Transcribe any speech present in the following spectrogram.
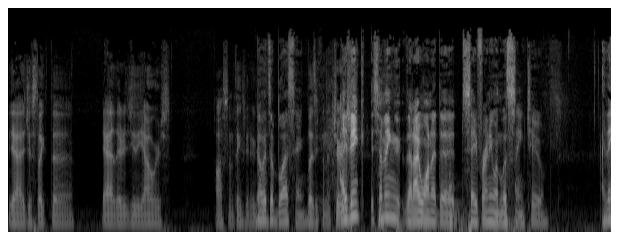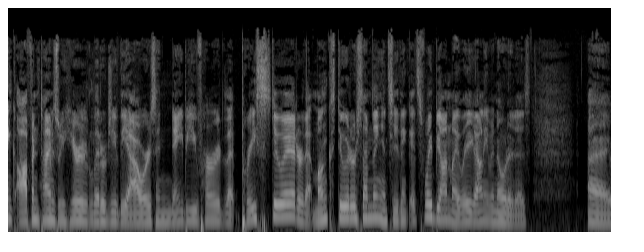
yeah, just like the yeah, liturgy of the hours. Awesome. Thanks God. No, it's a blessing. blessing from the church. I think something that I wanted to say for anyone listening too. I think oftentimes we hear liturgy of the hours, and maybe you've heard that priests do it or that monks do it or something, and so you think it's way beyond my league. I don't even know what it is. Uh,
